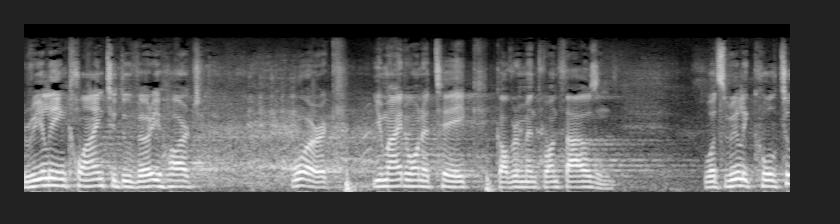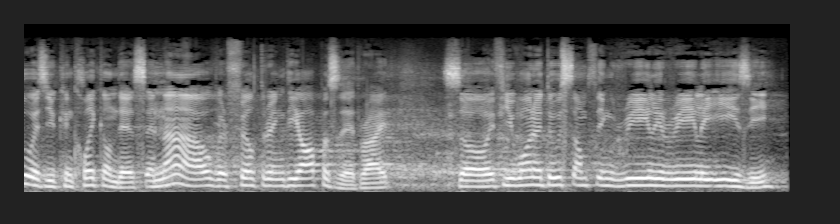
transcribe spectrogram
really inclined to do very hard work, you might want to take Government 1000 what's really cool too is you can click on this and now we're filtering the opposite, right? So if you want to do something really, really easy,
